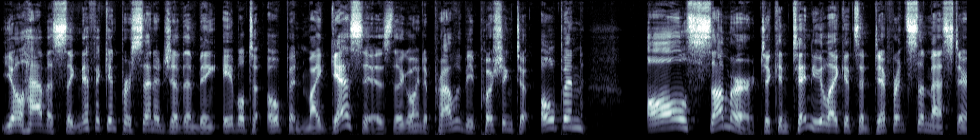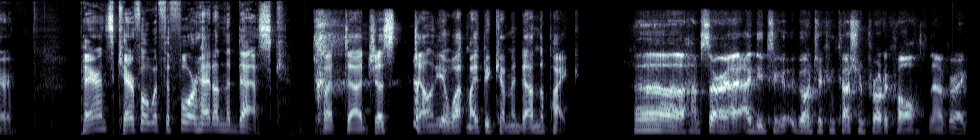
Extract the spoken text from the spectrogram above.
You'll have a significant percentage of them being able to open. My guess is they're going to probably be pushing to open all summer to continue like it's a different semester. Parents, careful with the forehead on the desk but uh, just telling you what might be coming down the pike. Uh, I'm sorry, I, I, need to go into concussion protocol now, Greg.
